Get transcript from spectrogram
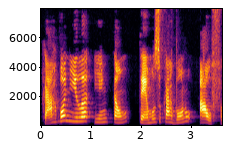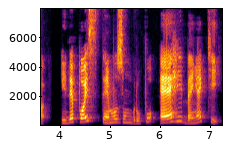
carbonila e, então, temos o carbono alfa. E depois temos um grupo R bem aqui.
